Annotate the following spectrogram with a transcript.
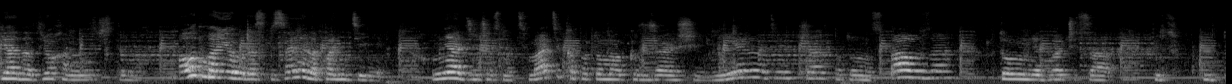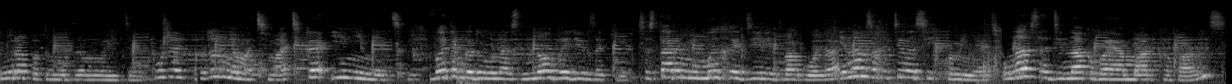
Я до трех, она до четырех. А вот мое расписание на понедельник. У меня один час математика, потом окружающий мир один час, потом у нас пауза, потом у меня два часа физкультура, потом мы домой идем кушать, потом у меня математика и немецкий. В этом году у нас новые рюкзаки. Со старыми мы ходили два года, и нам захотелось их поменять. У нас одинаковая марка Vans.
